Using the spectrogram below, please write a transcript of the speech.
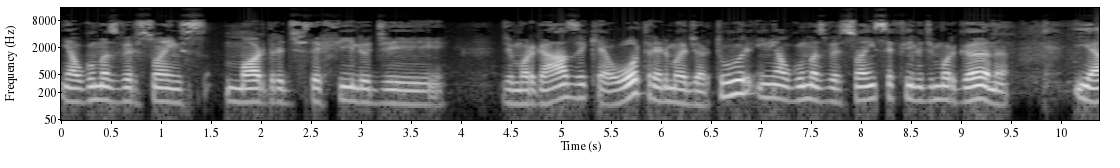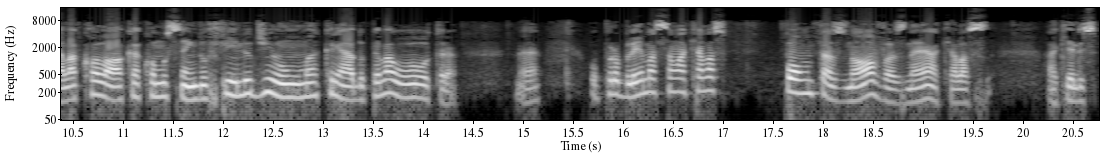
em algumas versões Mordred ser filho de, de Morgause, que é outra irmã de Arthur, e em algumas versões ser filho de Morgana. E ela coloca como sendo filho de uma criado pela outra. Né? O problema são aquelas pontas novas, né? Aquelas, aqueles,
